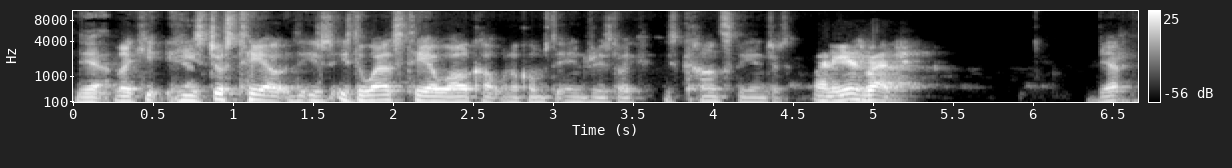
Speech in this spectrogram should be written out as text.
Yeah. Like he, he's just Theo. He's, he's the Welsh Theo Walcott when it comes to injuries. Like he's constantly injured. Well, he is Welsh. Yep.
